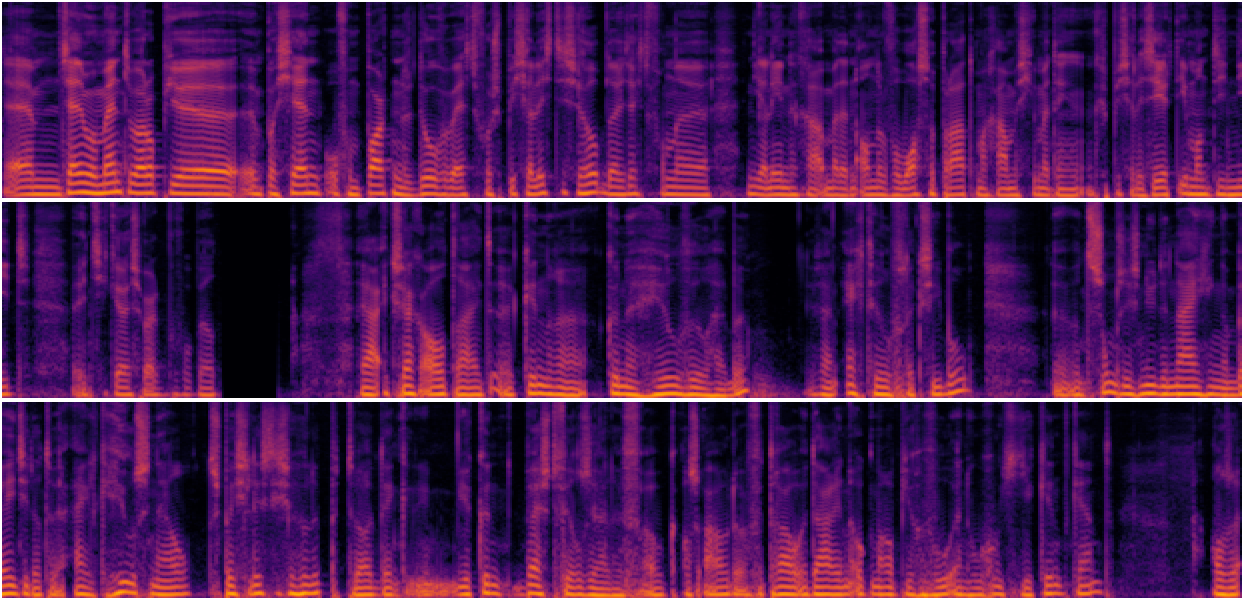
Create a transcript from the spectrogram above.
Ehm, zijn er momenten waarop je een patiënt of een partner doorverwijst voor specialistische hulp? Dat je zegt van niet alleen ga met een andere volwassene praten, maar ga misschien met een gespecialiseerd iemand die niet in het ziekenhuis werkt bijvoorbeeld. Ja, ik zeg altijd, kinderen kunnen heel veel hebben. Ze zijn echt heel flexibel. Eh, want soms is nu de neiging een beetje dat we eigenlijk heel snel specialistische hulp. Terwijl ik denk, je- je kunt best veel zelf, ook als ouder. Vertrouwen daarin ook maar op je gevoel en hoe goed je je kind kent. Als er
